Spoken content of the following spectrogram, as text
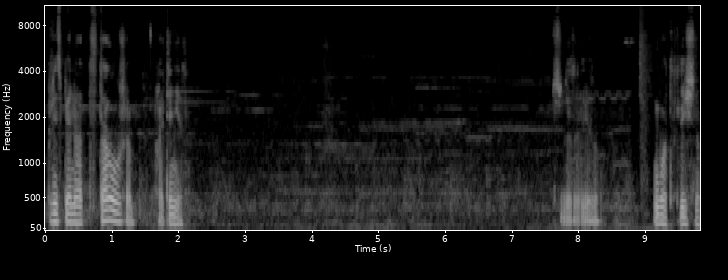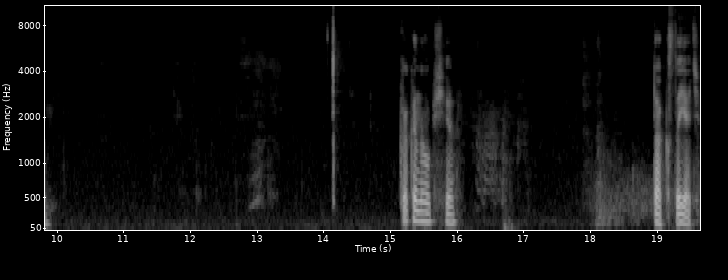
В принципе, она отстала уже, хотя нет. Сюда залезу. Вот, отлично. Как она вообще? Так, стоять.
